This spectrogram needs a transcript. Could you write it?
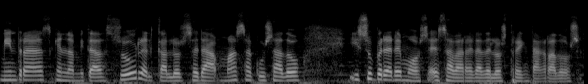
mientras que en la mitad sur el calor será más acusado y superaremos esa barrera de los 30 grados.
